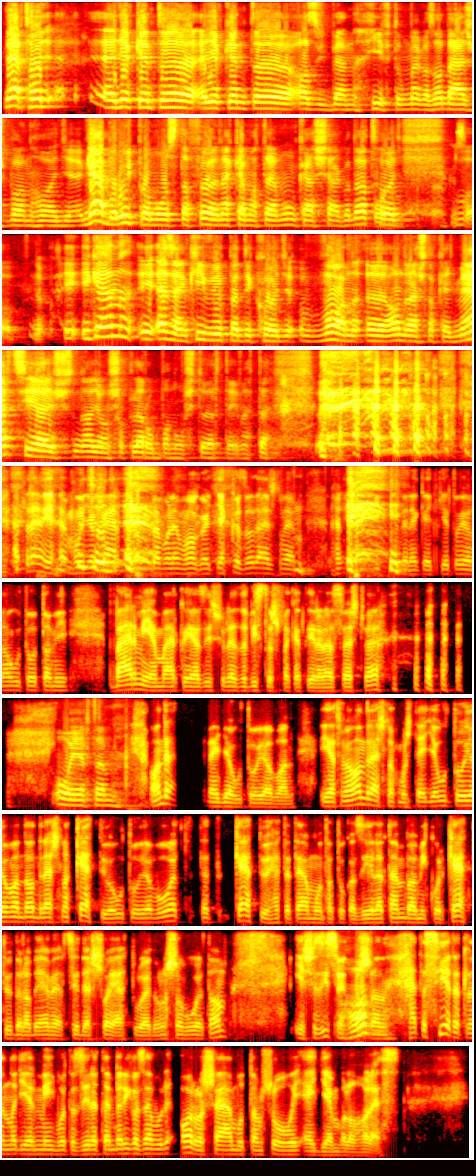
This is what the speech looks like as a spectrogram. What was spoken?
mert hogy Egyébként, egyébként az ügyben hívtunk meg az adásban, hogy Gábor úgy promózta föl nekem a te munkásságodat, oh, hogy igen, ezen kívül pedig, hogy van Andrásnak egy mercie, és nagyon sok lerobbanós története. Hát remélem, hogy a kártyámból nem hallgatják az adást, mert mindenek egy-két olyan autót, ami bármilyen márkajelzésű lesz, de biztos feketére lesz festve. Ó, értem. András, egy autója van. Illetve Andrásnak most egy autója van, de Andrásnak kettő autója volt, tehát kettő hetet elmondhatok az életemben, amikor kettő darab Mercedes saját tulajdonosa voltam, és ez iszonyatosan, hát ez hihetetlen nagy élmény volt az életemben, igazából arról se álmodtam soha, hogy egyen valaha lesz.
